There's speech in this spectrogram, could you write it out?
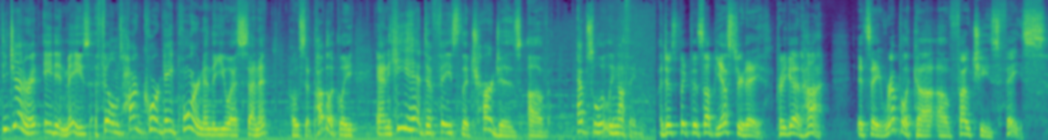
Degenerate Aiden Mays films hardcore gay porn in the US Senate, posts it publicly, and he had to face the charges of absolutely nothing. I just picked this up yesterday. Pretty good, huh? It's a replica of Fauci's face.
